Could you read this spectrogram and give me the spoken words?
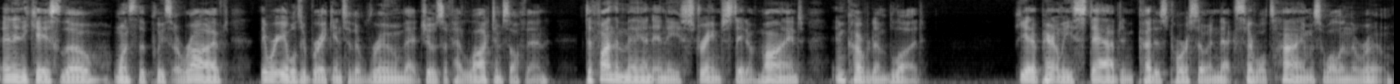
In any case, though, once the police arrived, they were able to break into the room that Joseph had locked himself in to find the man in a strange state of mind and covered in blood. He had apparently stabbed and cut his torso and neck several times while in the room.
